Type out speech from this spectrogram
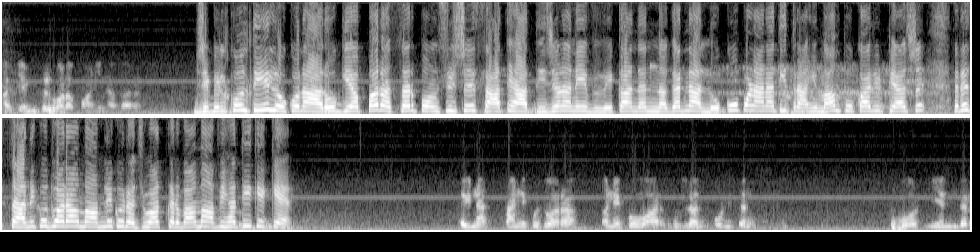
આ કેમિકલવાળા પાણીના કારણે. જે, બિલકુલથી લોકોના આરોગ્ય પર અસર પહોંચી છે. સાથે હાથીજણ અને વિવેકાનંદ નગરના લોકો પણ આનાથી ત્રાહિમામ પોકારી ઉઠ્યા છે. ત્યારે સ્થાનિકો દ્વારા આ મામલે કોઈ રજૂઆત કરવામાં આવી હતી કે કેમ? અહીંના સ્થાનિકો દ્વારા અનેકો વાર ગુજરાત પોલ્યુશન બોર્ડની અંદર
